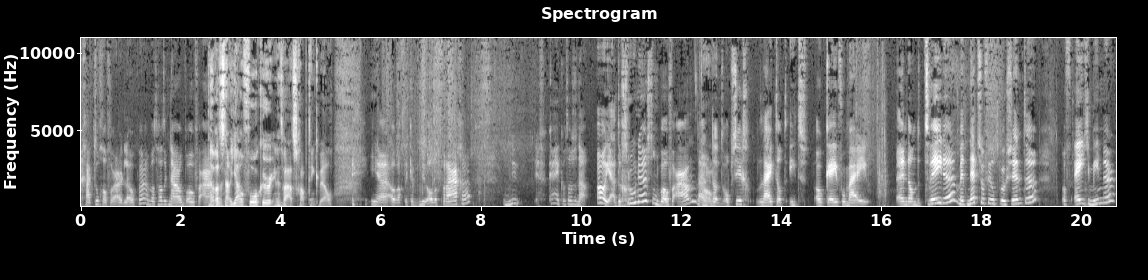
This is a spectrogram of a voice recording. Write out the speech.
Ga ik toch al vooruitlopen. Wat had ik nou bovenaan? Nou, wat is nou jouw voorkeur in het waterschap, Tinkerbell? Ja, oh wacht, ik heb nu alle vragen. Nu, even kijken, wat was het nou? Oh ja, de groene stond bovenaan. Nou, Oh. dat, op zich lijkt dat iets oké voor mij. En dan de tweede, met net zoveel procenten, of eentje minder.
